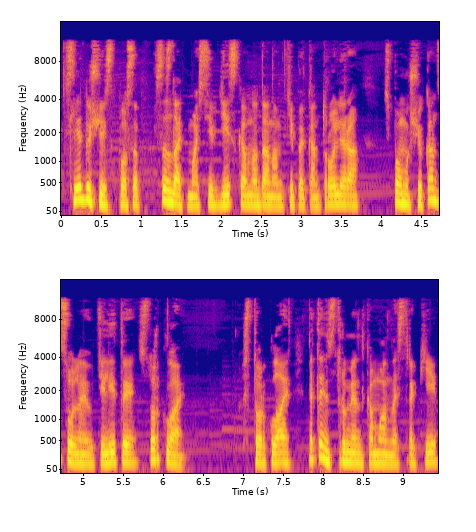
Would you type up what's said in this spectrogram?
Следующий способ создать массив дисков на данном типе контроллера с помощью консольной утилиты StoreCly. StoreCly – это инструмент командной строки,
